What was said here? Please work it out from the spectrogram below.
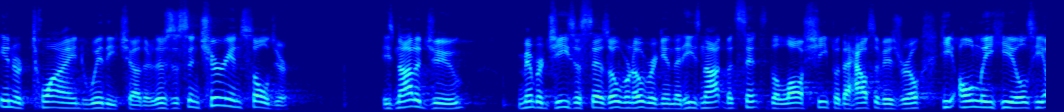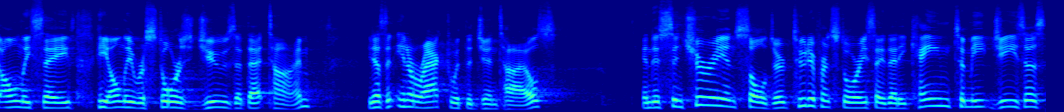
intertwined with each other. There's a centurion soldier. He's not a Jew, Remember, Jesus says over and over again that he's not but sent to the lost sheep of the house of Israel. He only heals, he only saves, he only restores Jews at that time. He doesn't interact with the Gentiles. And this centurion soldier, two different stories say that he came to meet Jesus.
